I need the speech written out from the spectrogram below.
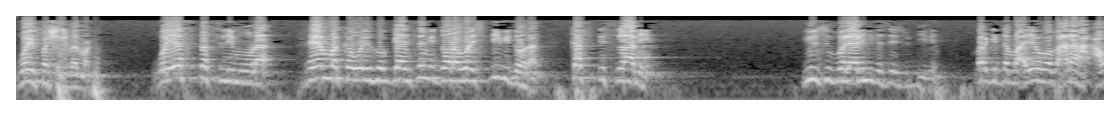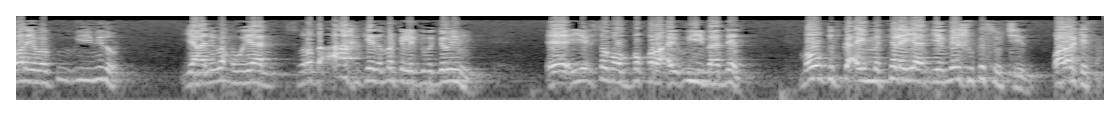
way fashilmeen marka. Wayastaslimuuna ree maka way hogaansami doonaan waa isdhiibi doonaan. Kastislaami. Yuusuf walaalihiiba say isu dhiibeen. Markii dambe ayagoo macnaha cabanaya waa kuwii u yimido yani waxa weeyaan suuradda aakhirkeeda marka la gebagabaynayo ee iyo isagoo boqora ay u yimaadeen. Mawqifka ay matelayaan iyo meeshuu ka soo jeedo. Waad arkaysaa.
